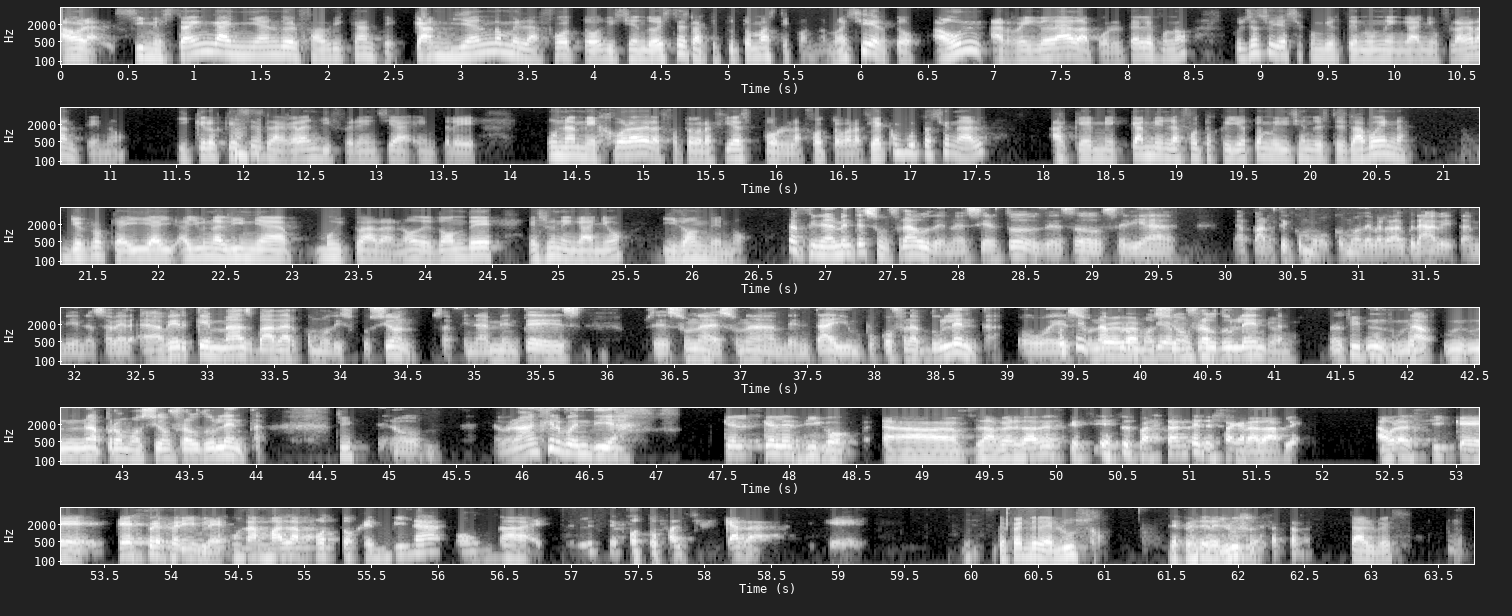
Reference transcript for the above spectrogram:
Ahora, si me está engañando el fabricante, cambiándome la foto, diciendo, esta es la que tú tomaste, cuando no es cierto, aún arreglada por el teléfono, pues eso ya se convierte en un engaño flagrante, ¿no? Y creo que esa es la gran diferencia entre una mejora de las fotografías por la fotografía computacional a que me cambien la foto que yo tomé diciendo, esta es la buena. Yo creo que ahí hay, hay una línea muy clara, ¿no? De dónde es un engaño y dónde no. Pero finalmente es un fraude, ¿no es cierto? De eso sería la parte como, como de verdad grave también, o sea, a ver, qué más va a dar como discusión. O sea, finalmente es, pues, es, una, es una venta ahí un poco fraudulenta o pues es una promoción fraudulenta. una, una, promoción fraudulenta. Sí. Pero, bueno, Ángel, buen día. ¿Qué, qué les digo? Ah, la verdad es que esto es bastante desagradable. Ahora sí que, ¿qué es preferible? ¿Una mala foto genuina o una excelente foto falsificada? que Depende del uso. Depende del uso, exactamente. Tal vez.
